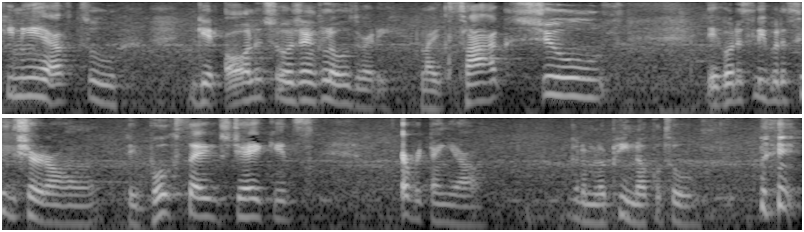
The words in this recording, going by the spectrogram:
Kenny have to get all the children clothes ready. Like socks, shoes. They go to sleep with a t-shirt on. They book sacks, jackets, everything, y'all. Get them little pinochle tools.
